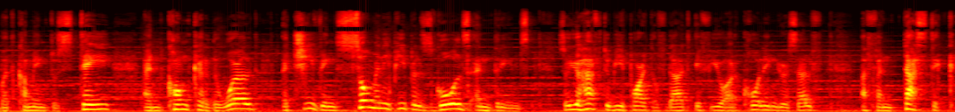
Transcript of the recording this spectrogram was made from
but coming to stay and conquer the world achieving so many people's goals and dreams so you have to be part of that if you are calling yourself a fantastic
